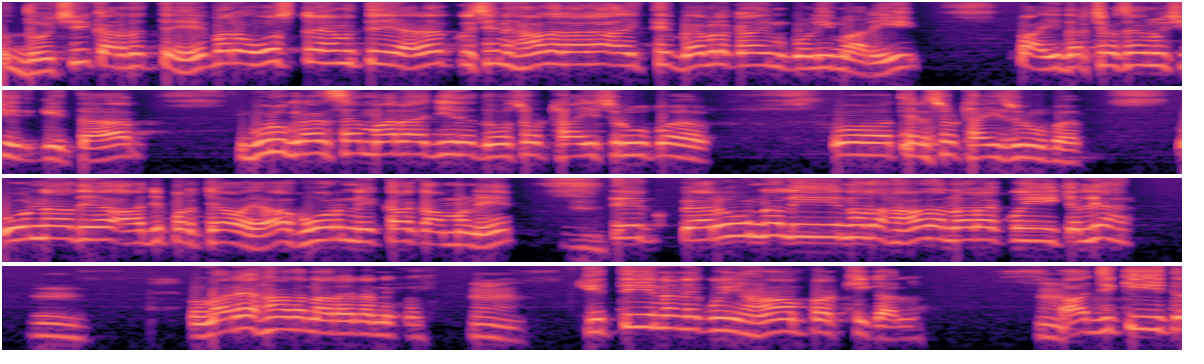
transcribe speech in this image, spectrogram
ਉਹ ਦੋਸ਼ੀ ਕਰ ਦਿੱਤੇ ਪਰ ਉਸ ਟਾਈਮ ਤੇ ਯਾਰ ਕਿਸੇ ਨੇ ਹਾਂ ਦਾ ਨਾਰਾ ਇੱਥੇ ਬਾਈਬਲ ਕਲਾਈ ਗੋਲੀ ਮਾਰੀ। ਭਾਈ ਦਰਸ਼ਨ ਸਿੰਘ ਨੂੰ ਸ਼ਹੀਦ ਕੀਤਾ। ਗੁਰੂ ਗ੍ਰੰਥ ਸਾਹਿਬ ਮਹਾਰਾਜ ਜੀ ਦੇ 228 ਸਰੂਪ ਉਹ 328 ਸਰੂਪ। ਉਹਨਾਂ ਦੇ ਅੱਜ ਪਰਚਾ ਹੋਇਆ ਹੋਰ ਨੇਕਾ ਕੰਮ ਨੇ। ਤੇ ਪਿਆਰੋ ਉਹਨਾਂ ਲਈ ਇਹਨਾਂ ਦਾ ਹਾਂ ਦਾ ਨਾਰਾ ਕੋਈ ਚੱਲਿਆ? ਹੂੰ। ਮਾਰਿਆ ਹਾਂ ਦਾ ਨਾਰਾ ਇਹਨਾਂ ਨੇ ਕੋਈ? ਹੂੰ। ਕੀਤੀ ਇਹਨਾਂ ਨੇ ਕੋਈ? ਹਾਂ ਪੱਖੀ ਗੱਲ। ਅੱਜ ਕੀ ਤੇ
